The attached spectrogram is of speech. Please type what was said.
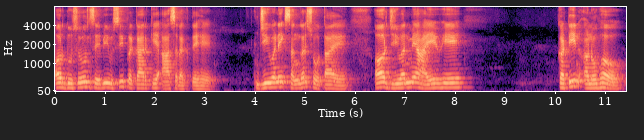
और दूसरों से भी उसी प्रकार की आस रखते हैं। जीवन एक संघर्ष होता है और जीवन में आए हुए कठिन अनुभव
